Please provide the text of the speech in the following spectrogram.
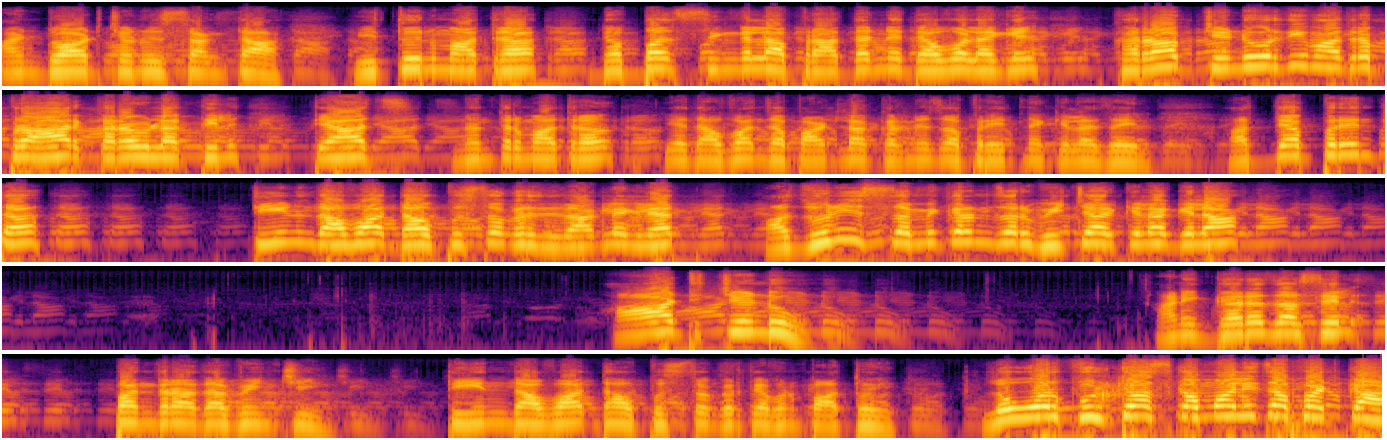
आणि डॉट चेंडू सांगता इथून मात्र डब्बा सिंगलला प्राधान्य द्यावं लागेल. खराब चेंडूवरती मात्र प्रहार करावे लागतील. त्याच नंतर मात्र या धावांचा पाठलाग करण्याचा प्रयत्न केला जाईल. अद्यापर्यंत तीन धावा धाव पुस्तक लागल्या गेल्यात. अजूनही समीकरण जर विचार केला गेला आठ चेंडू आणि गरज असेल पंधरा धाबींची तीन धावा धाव पुस्तक आपण पाहतोय. लोअर फुलटॉस कमालीचा फटका.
